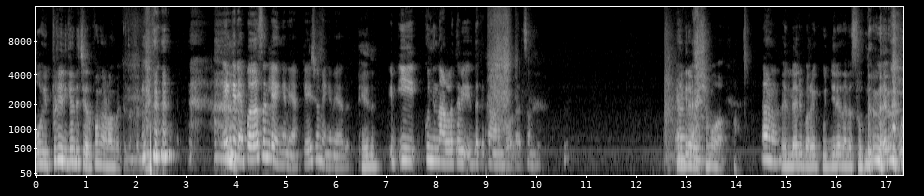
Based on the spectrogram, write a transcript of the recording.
ഓ ഇപ്പോഴും എനിക്ക് അവന്റെ ചെറുപ്പം കാണാൻ പറ്റുന്നുണ്ടല്ലോ. എങ്ങനെയാ? പേഴ്സണലി എങ്ങനെയാ? കേശവൻ എങ്ങനെയാ അത്? ഏത്? ഈ- കുഞ്ഞുനാളിലത്തെ ഇതൊക്കെ കാണുമ്പോൾ സംഭവം. ഭയങ്കര വിഷമമാ ആണോ? എല്ലാരും പറയും കുഞ്ഞിലെ നല്ല സുന്ദരനായിരുന്നു.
